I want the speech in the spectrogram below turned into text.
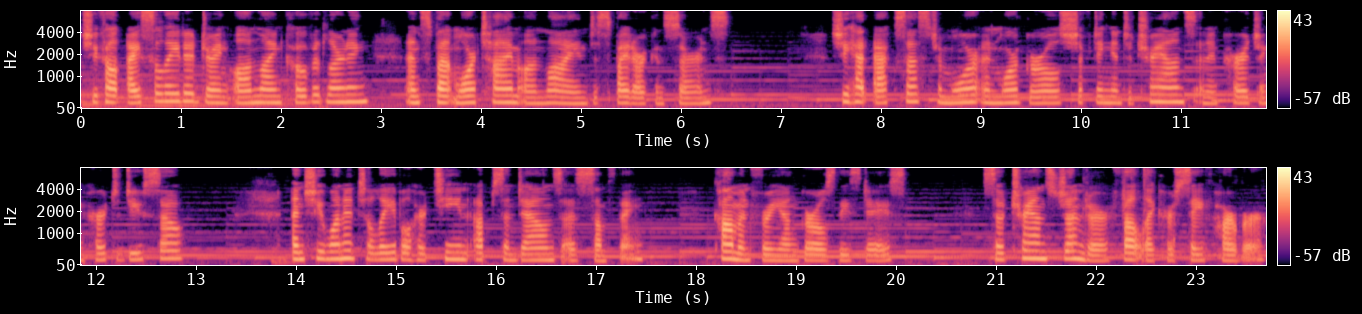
She felt isolated during online COVID learning and spent more time online despite our concerns. She had access to more and more girls shifting into trans and encouraging her to do so. And she wanted to label her teen ups and downs as something, common for young girls these days so transgender felt like her safe harbor.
